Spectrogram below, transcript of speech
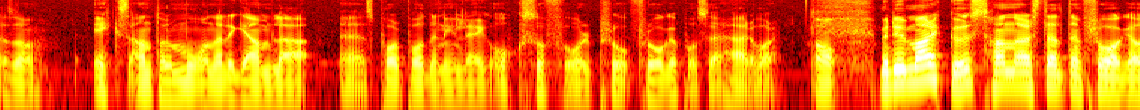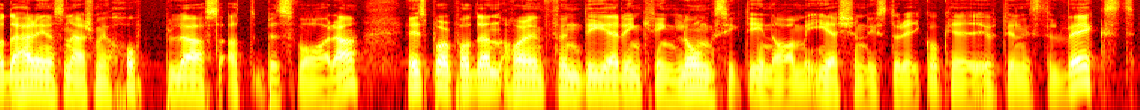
alltså, x antal månader gamla eh, Sparpodden-inlägg också får pro- på sig här och var. Ja. Men du Marcus, han har ställt en fråga och det här är en sån här som är hopplös att besvara. Hej Sparpodden, har en fundering kring långsiktig innehav med erkänd historik. Okej, utdelningstillväxt.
